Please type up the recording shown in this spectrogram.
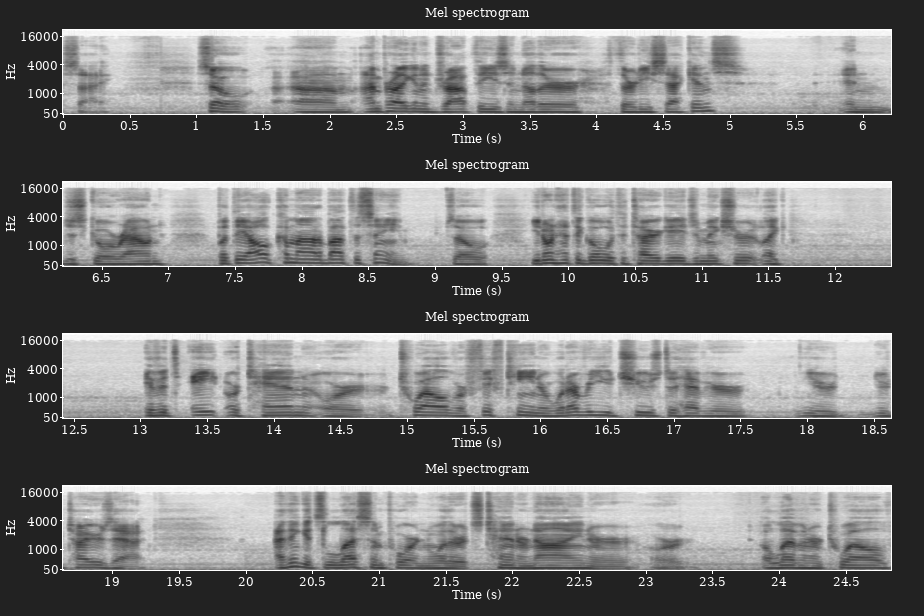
psi. So um, I'm probably going to drop these another 30 seconds and just go around. But they all come out about the same. So you don't have to go with the tire gauge and make sure, like, if it's 8 or 10 or 12 or 15 or whatever you choose to have your your your tires at, I think it's less important whether it's 10 or 9 or, or 11 or 12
